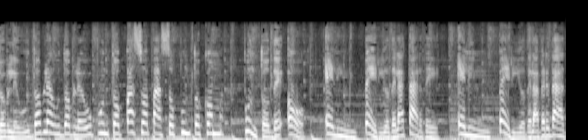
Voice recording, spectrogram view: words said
www.pasoapaso.com.do. El Imperio de la Tarde, el Imperio de la Verdad.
